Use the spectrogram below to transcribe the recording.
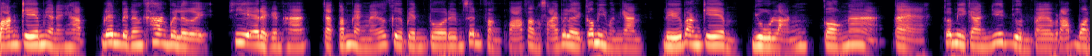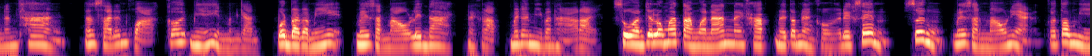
บางเกมเนี่ยนะครับเล่นเป็นด้านข้างไปเลย ที่เอริคเทนฮากจัดตำแหน่งไหนก็คือเป็นตัวริมเส้นฝั่งขวาฝั่งซ้ายไปเลยก็มีเหมือนกัน หรือบางเกมอยู่หลังกองหน้า แต่ ก็มีการยืดหยุ่นไปรับบอลด้านข้าง ด้านซ้ายด้านขวาก็มีให้เห็นเหมือนกัน บทบาทแบบนี้เมสันเมาท์เล่นได้นะครับ ไม่ได้มีปัญหาอะไร ส่วนจะลงมาต่ำกว่านั้นนะครับ ในตำแหน่งของเอริคเซ่น ซึ่งเมสันเมาท์เนี่ย ก็ต้องมี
